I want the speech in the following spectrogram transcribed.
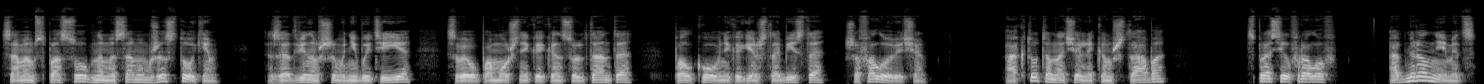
самым способным и самым жестоким, задвинувшим в небытие своего помощника и консультанта, полковника-генштабиста Шафаловича. «А кто там начальником штаба?» — спросил Фролов. «Адмирал немец.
